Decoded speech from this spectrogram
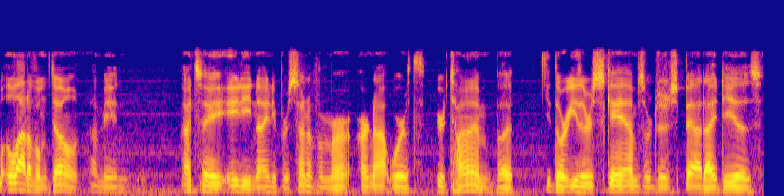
A lot of them don't. I mean, I'd say 80, 90 percent of them are, are not worth your time, but they're either scams or just bad ideas.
